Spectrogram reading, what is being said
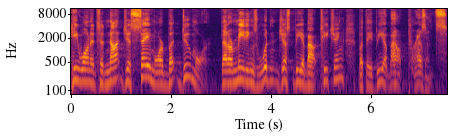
He wanted to not just say more, but do more. That our meetings wouldn't just be about teaching, but they'd be about presence.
